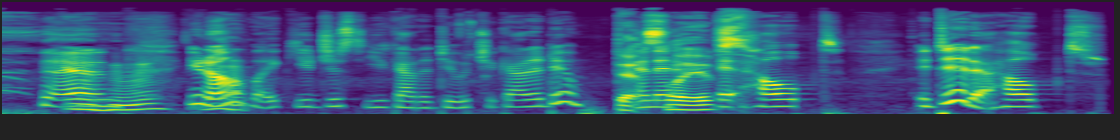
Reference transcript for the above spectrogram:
and Mhm, you know, yeah. like you just you got to do what you got to do. Debt and slaves. It, it helped. It did. It helped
